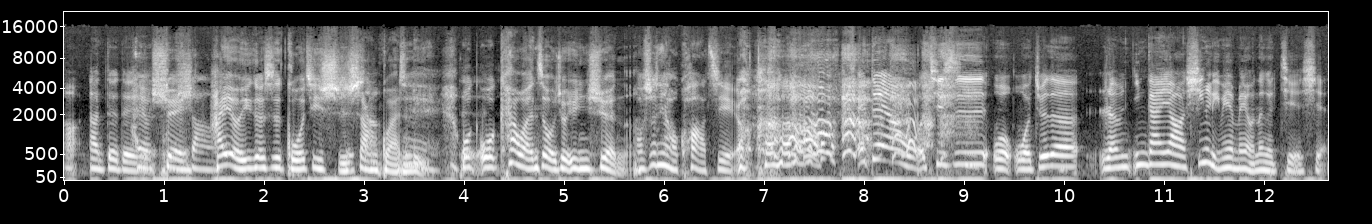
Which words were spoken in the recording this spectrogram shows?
哦啊，对对对，还有时，尚还有一个是国际时尚管理。我我看完之后我就晕眩了。老师你好跨界哦，哎，对啊，我其实我我觉得人应该要心里面没有那个界限，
